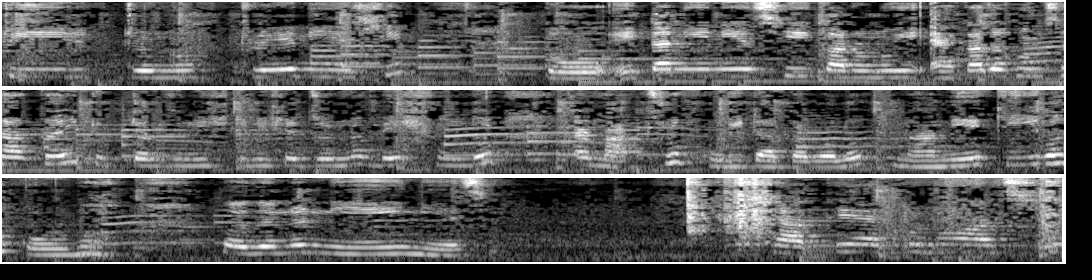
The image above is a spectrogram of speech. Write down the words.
টির জন্য ট্রে নিয়েছি। তো এটা নিয়ে নিয়েছি কারণ ওই একা যখন চা টুকটাক জিনিস জিনিসের জন্য বেশ সুন্দর। আর মাত্র কুড়ি টাকা বলো, না নিয়ে কি বা করব? ওই জন্য নিয়েই নিয়েছি। সাথে এখনও আছে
